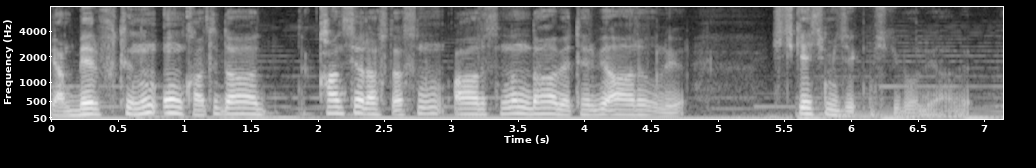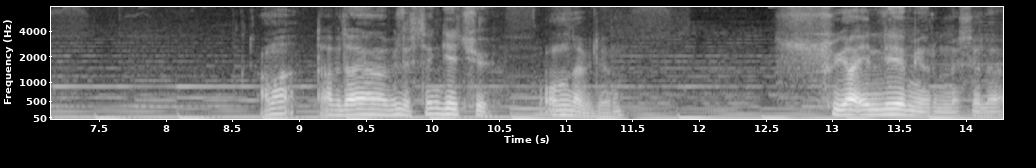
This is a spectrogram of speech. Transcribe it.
Yani bel fıtığının 10 katı daha kanser hastasının ağrısından daha beter bir ağrı oluyor. Hiç geçmeyecekmiş gibi oluyor abi. Ama tabii dayanabilirsen geçiyor. Onu da biliyorum. Suya elleyemiyorum mesela.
